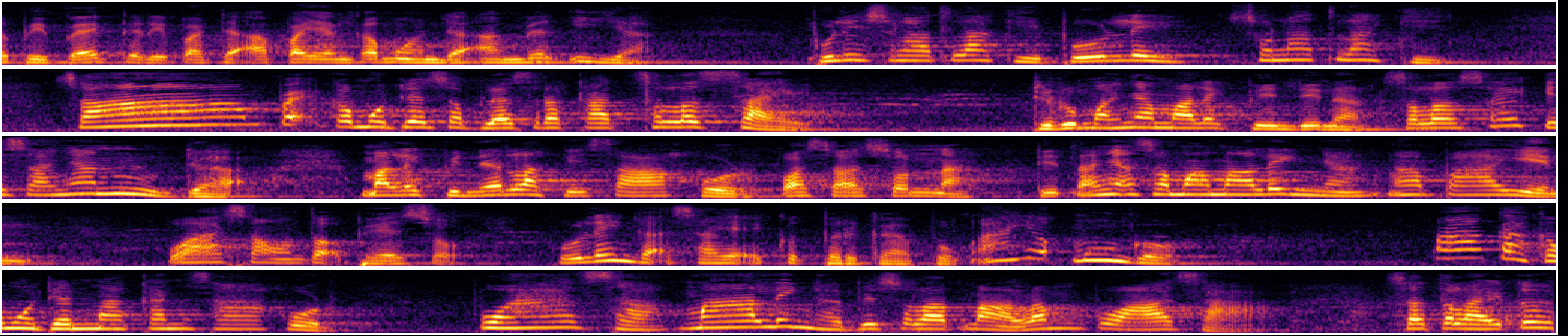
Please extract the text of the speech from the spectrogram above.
lebih baik daripada apa yang kamu hendak ambil. Iya. Boleh sholat lagi, boleh sholat lagi. Sampai kemudian 11 rakaat selesai. Di rumahnya Malik bin Dinar. Selesai kisahnya enggak. Malik bin Dinar lagi sahur, puasa sunnah. Ditanya sama malingnya, ngapain? Puasa untuk besok. Boleh enggak saya ikut bergabung? Ayo monggo. Maka kemudian makan sahur. Puasa. Maling habis sholat malam puasa. Setelah itu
